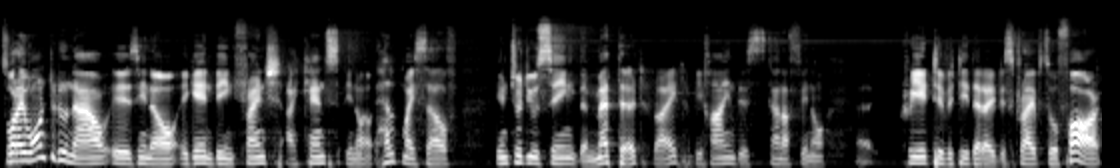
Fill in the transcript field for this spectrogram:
So what I want to do now is, you know, again, being French, I can't, you know, help myself introducing the method, right, behind this kind of, you know, uh, creativity that I described so far.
